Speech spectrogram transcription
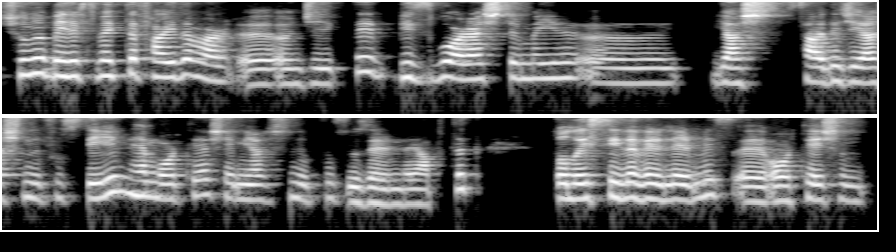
şunu belirtmekte fayda var e, öncelikle. Biz bu araştırmayı e, yaş sadece yaşlı nüfus değil hem orta yaş hem yaşlı nüfus üzerinde yaptık. Dolayısıyla verilerimiz e, orta yaşın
